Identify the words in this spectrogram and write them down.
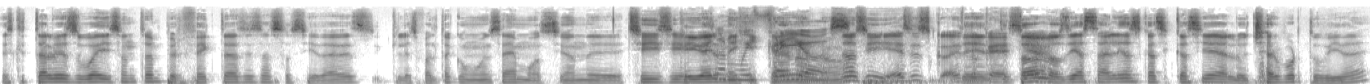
es que tal vez, güey, son tan perfectas esas sociedades que les falta como esa emoción de Sí, sí. que vive el Son mexicano. ¿no? No, sí, eso es, es de lo que todos los días sales casi casi a luchar por tu vida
